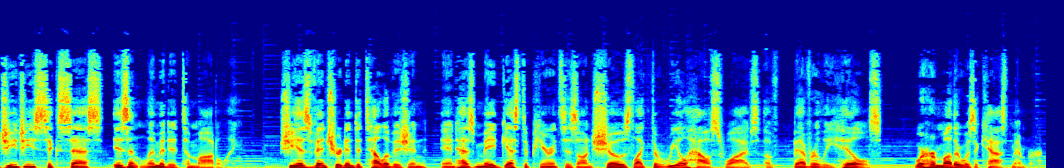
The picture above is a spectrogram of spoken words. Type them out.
Gigi's success isn't limited to modeling. She has ventured into television and has made guest appearances on shows like The Real Housewives of Beverly Hills, where her mother was a cast member.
